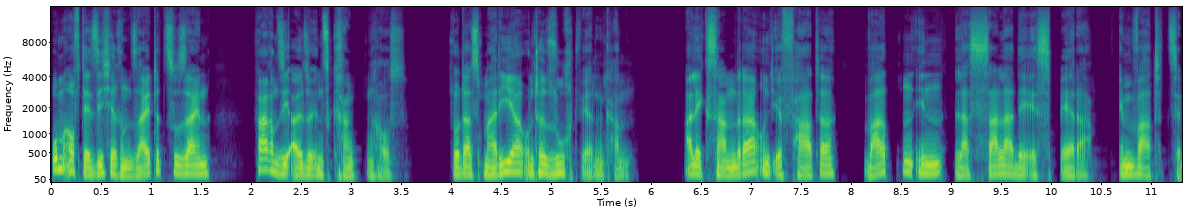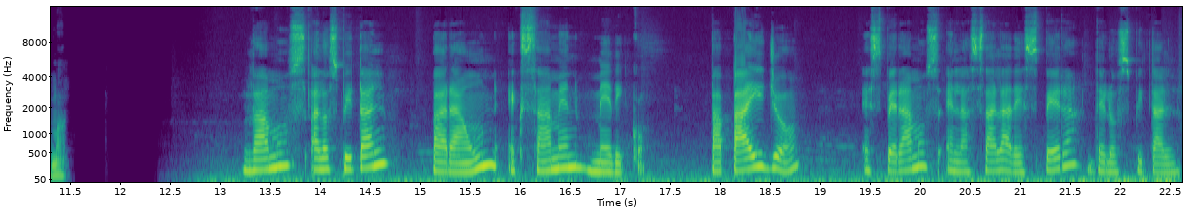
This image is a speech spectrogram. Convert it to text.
Um auf der sicheren Seite zu sein, fahren sie also ins Krankenhaus, sodass Maria untersucht werden kann. Alexandra und ihr Vater warten in La Sala de Espera, im Wartezimmer. Vamos al hospital para un examen médico. Papá y yo esperamos en la sala de espera del hospital.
